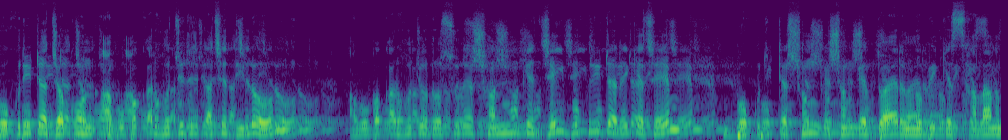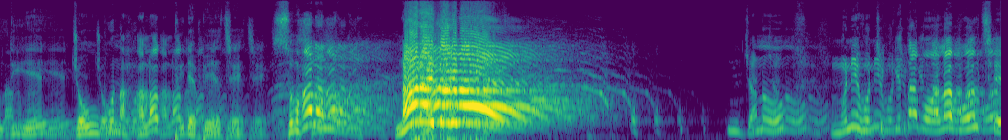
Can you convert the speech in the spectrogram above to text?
বকরিটা যখন আবু বকর হুজুরের কাছে দিল আবু বকর হুজুর রসুলের সম্মুখে যেই বকরিটা রেখেছে বকরিটার সঙ্গে সঙ্গে দয়ার নবীকে সালাম দিয়ে যৌবন হালত ফিরে পেয়েছে। সুবহানাল্লাহ। নারাই তাকবীর জানো মনে হচ্ছে কিতাবওয়ালা বলছে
